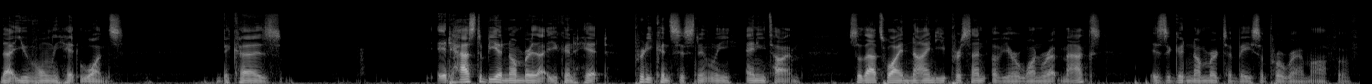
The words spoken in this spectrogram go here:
that you've only hit once because it has to be a number that you can hit pretty consistently anytime. So that's why 90% of your one rep max is a good number to base a program off of.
